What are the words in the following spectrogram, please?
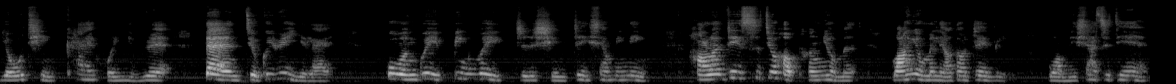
游艇开回纽约，但九个月以来，郭文贵并未执行这项命令。好了，这次就和朋友们、网友们聊到这里，我们下次见。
